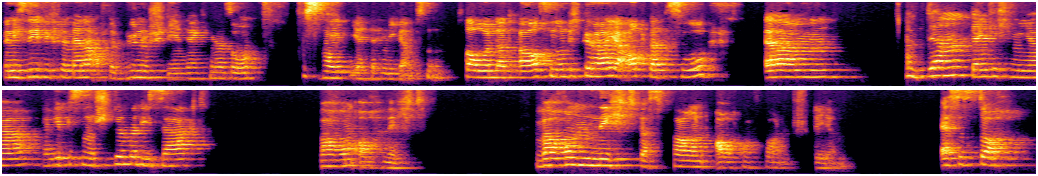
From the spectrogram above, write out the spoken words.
Wenn ich sehe, wie viele Männer auf der Bühne stehen, denke ich mir so, was seid ihr denn, die ganzen Frauen da draußen? Und ich gehöre ja auch dazu. Ähm, und dann denke ich mir, dann gibt es eine Stimme, die sagt, warum auch nicht? Warum nicht, dass Frauen auch da vorne stehen? Es ist doch,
